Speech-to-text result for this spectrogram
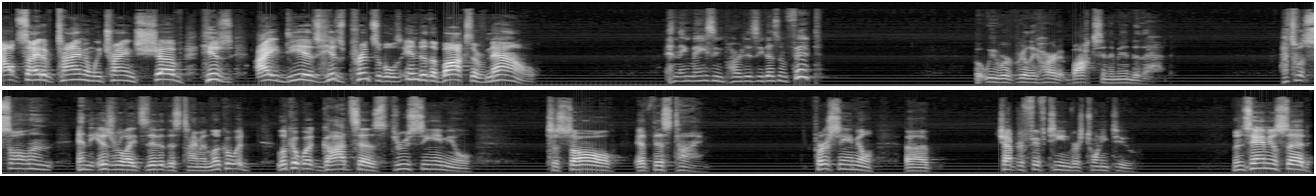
outside of time and we try and shove His ideas, His principles into the box of now. And the amazing part is He doesn't fit. But we work really hard at boxing Him into that. That's what Saul and, and the Israelites did at this time. And look at what look at what God says through Samuel to Saul at this time. 1 Samuel uh, chapter 15, verse 22. Then Samuel said,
